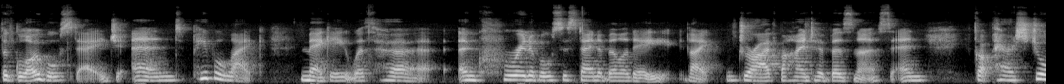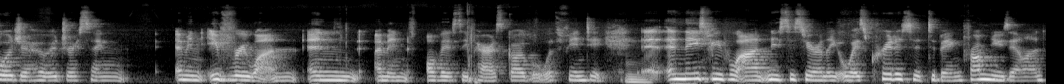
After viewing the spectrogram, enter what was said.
the global stage. And people like Maggie with her incredible sustainability like drive behind her business. And you've got Paris Georgia who are addressing I mean, everyone, and I mean, obviously Parris Goebel with Fenty, mm. and these people aren't necessarily always credited to being from New Zealand,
